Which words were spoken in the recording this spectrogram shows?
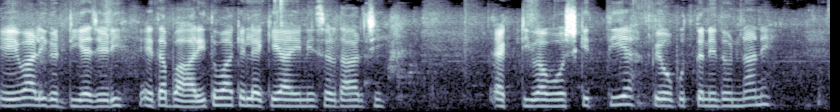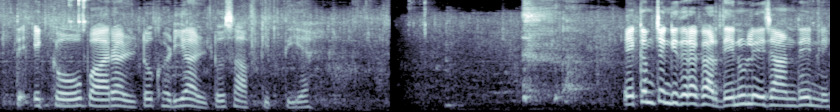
ਇਹ ਵਾਲੀ ਗੱਡੀ ਹੈ ਜਿਹੜੀ। ਇਹ ਤਾਂ ਬਾਹਰ ਹੀ ਧਵਾ ਕੇ ਲੈ ਕੇ ਆਏ ਨੇ ਸਰਦਾਰ ਜੀ। ਐਕਟਿਵਾ ਵਾਸ਼ ਕੀਤੀ ਹੈ ਪਿਓ ਪੁੱਤ ਨੇ ਦੋਨਾਂ ਨੇ ਤੇ ਇੱਕ ਉਹ ਬਾਹਰ ਅਲਟੋ ਖੜੀ ਹੈ, ਅਲਟੋ ਸਾਫ਼ ਕੀਤੀ ਹੈ। ਏਕਮ ਚੰਗੀ ਤਰ੍ਹਾਂ ਕਰਦੇ, ਇਹਨੂੰ ਲੈ ਜਾਣ ਦੇ ਇੰਨੇ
